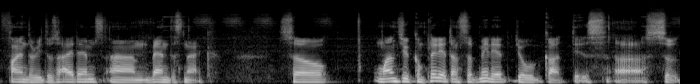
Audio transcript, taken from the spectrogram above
find the Doritos items, and bend the snack. So once you complete it and submit it, you got this uh, suit.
